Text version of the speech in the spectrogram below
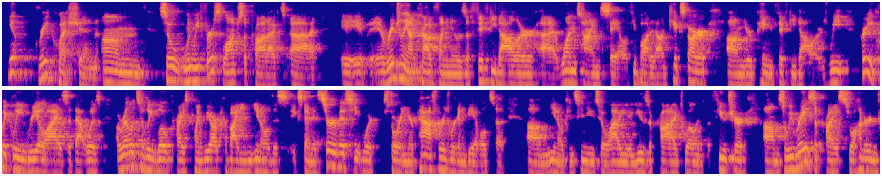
Yep, great question. Um, so when we first launched the product, uh, it, originally on crowdfunding, it was a $50 uh, one-time sale. If you bought it on Kickstarter, um, you're paying $50. We pretty quickly realized that that was a relatively low price point. We are providing, you know, this extended service. We're storing your passwords. We're going to be able to um, you know, continue to allow you to use the product well into the future. Um, so we raised the price to $128.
